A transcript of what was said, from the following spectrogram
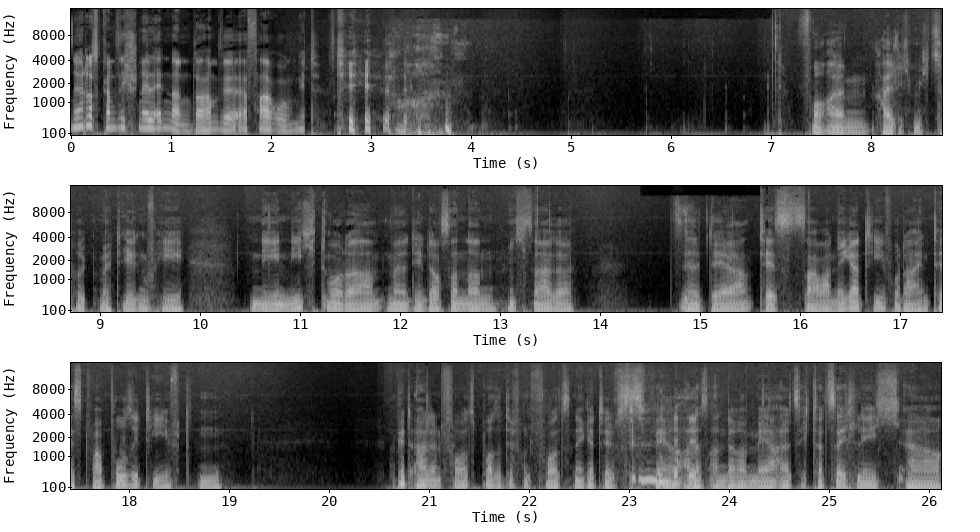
Ja, das kann sich schnell ändern. Da haben wir Erfahrung mit. Vor allem halte ich mich zurück mit irgendwie, nee, nicht oder äh, nee, doch, sondern ich sage, äh, der Test war negativ oder ein Test war positiv. Dann mit allen False Positive und False Negatives wäre alles andere mehr, als ich tatsächlich äh,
